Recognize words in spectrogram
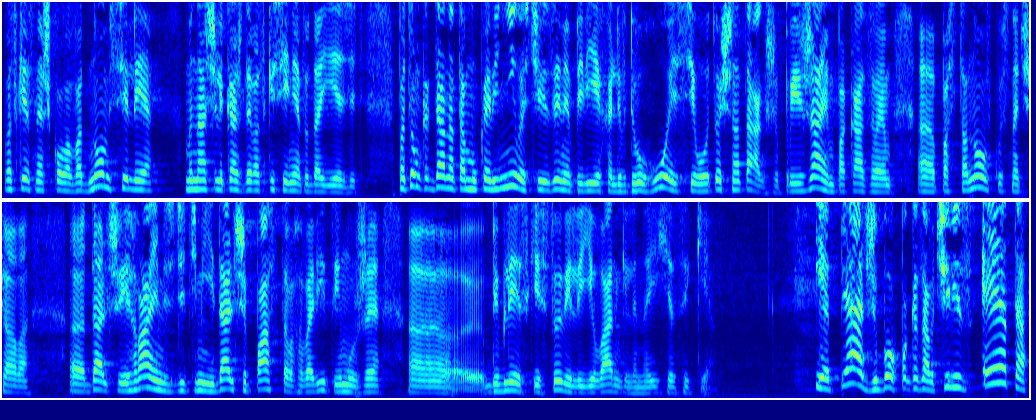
воскресная школа в одном селе, мы начали каждое воскресенье туда ездить. Потом, когда она там укоренилась, через время переехали в другое село, точно так же. Приезжаем, показываем э, постановку сначала, э, дальше играем с детьми, и дальше пастор говорит им уже э, библейские истории или Евангелие на их языке. И опять же Бог показал, через это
